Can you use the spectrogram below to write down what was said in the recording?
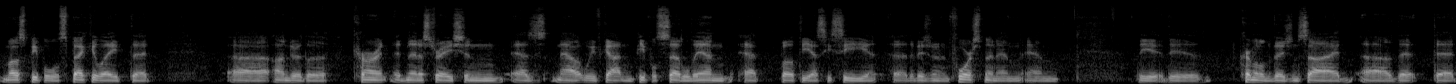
most people will speculate that uh, under the current administration, as now that we've gotten people settled in at both the SEC uh, Division of Enforcement and and the the criminal division side, uh, that that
